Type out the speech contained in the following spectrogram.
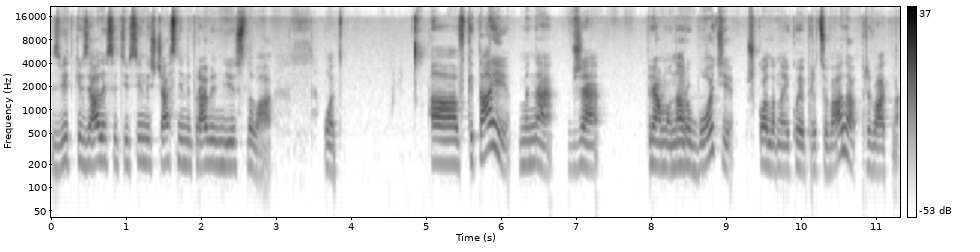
звідки взялися ті всі нещасні неправильні слова. От. А в Китаї мене вже прямо на роботі, школа, на якої я працювала, приватна,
